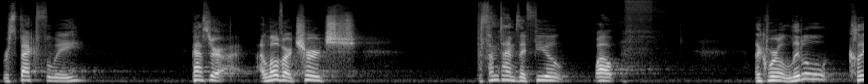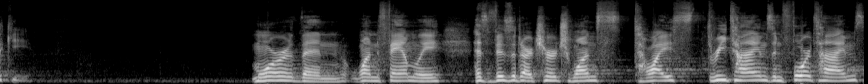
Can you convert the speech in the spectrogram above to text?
respectfully, Pastor, I love our church, but sometimes I feel, well, like we're a little cliquey. More than one family has visited our church once, twice, three times, and four times,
